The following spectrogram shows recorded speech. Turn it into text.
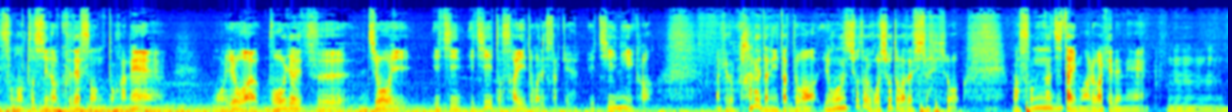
その年のクデソンとかね、もう要は防御率上位 1, 1位と3位とかでしたっけ ?1 位、2位か。だけど、金田に至っては4勝とか5勝とかでしたでしょ。まあ、そんな事態もあるわけでね。うん。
